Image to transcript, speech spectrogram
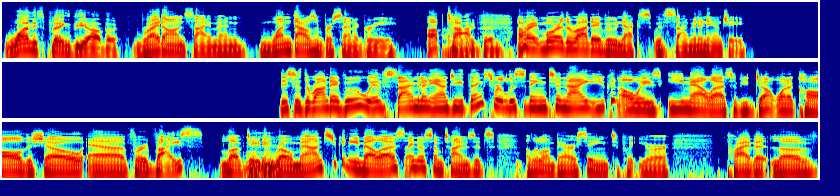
one is playing the other. Right on, Simon. 1000% agree. Up top. right, then. All right, more of the rendezvous next with Simon and Angi. This is the rendezvous with Simon and Angi. Thanks for listening tonight. You can always email us if you don't want to call the show uh, for advice, love, dating, romance. You can email us. I know sometimes it's a little embarrassing to put your private love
